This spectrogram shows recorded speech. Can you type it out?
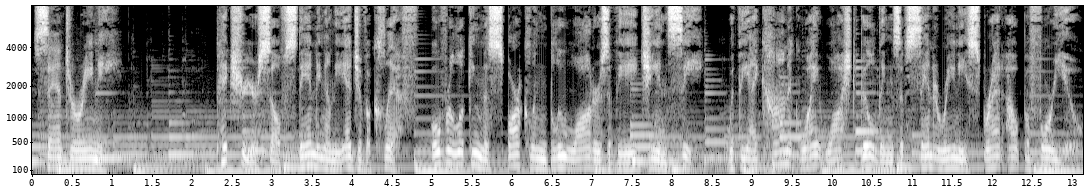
Santorini. Picture yourself standing on the edge of a cliff, overlooking the sparkling blue waters of the Aegean Sea, with the iconic whitewashed buildings of Santorini spread out before you.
